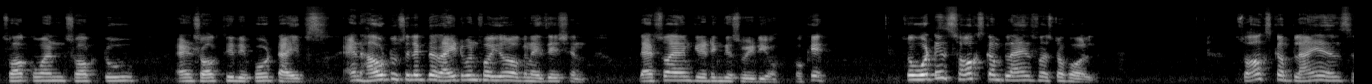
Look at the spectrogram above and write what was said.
SOC 1, SOC 2, and SOC 3 report types and how to select the right one for your organization. That's why I'm creating this video. Okay. So, what is SOC compliance, first of all? SOC compliance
